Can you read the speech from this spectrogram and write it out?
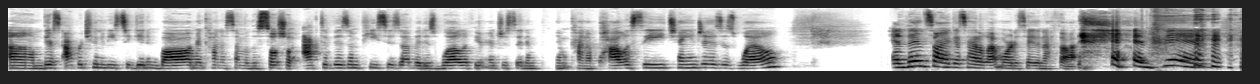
Um, there's opportunities to get involved in kind of some of the social activism pieces of it as well, if you're interested in, in kind of policy changes as well. And then, sorry, I guess I had a lot more to say than I thought. and then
